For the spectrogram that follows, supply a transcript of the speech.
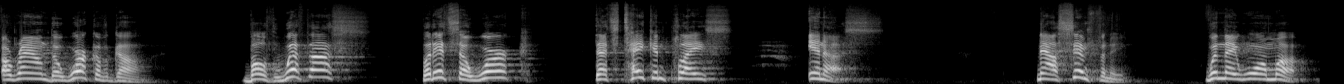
around the work of God, both with us, but it's a work that's taken place in us. Now, symphony, when they warm up,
